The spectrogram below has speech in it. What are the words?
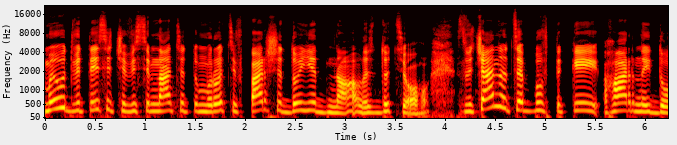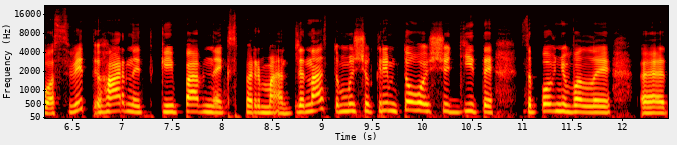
Ми у 2018 році вперше доєднались до цього. Звичайно, це був такий гарний досвід, гарний такий певний експеримент для нас, тому що крім того, що діти заповнювали е,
